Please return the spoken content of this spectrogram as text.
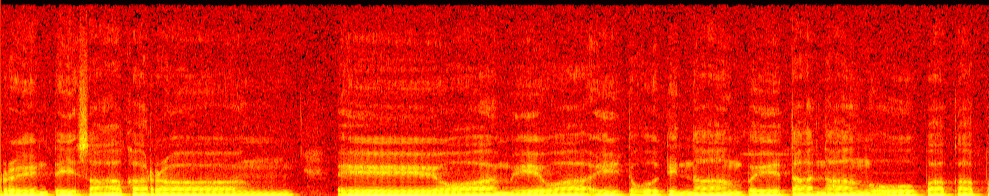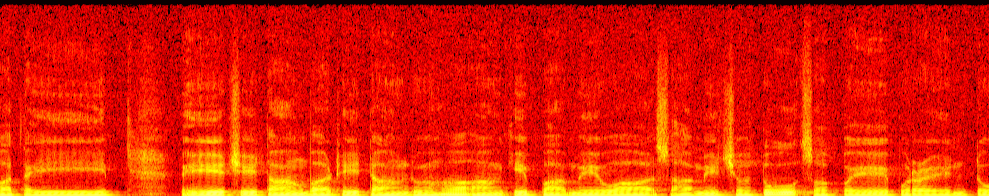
เรนติสาคารัง เอวามวะอิโตตินังเปตานังอุปกปติอิชิตังปฏิตังดุหาอังคิปะเมวะสามิชตุสเปปุเรนตุ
